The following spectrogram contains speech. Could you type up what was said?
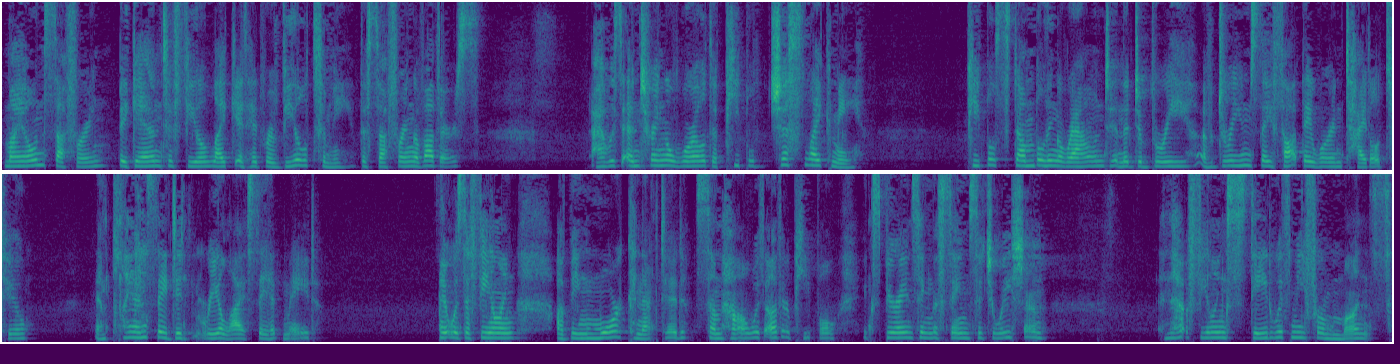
my own suffering began to feel like it had revealed to me the suffering of others. I was entering a world of people just like me, people stumbling around in the debris of dreams they thought they were entitled to and plans they didn't realize they had made. It was a feeling of being more connected somehow with other people experiencing the same situation. And that feeling stayed with me for months.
